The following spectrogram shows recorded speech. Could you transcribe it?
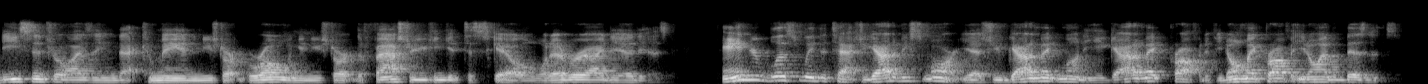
decentralizing that command and you start growing and you start, the faster you can get to scale on whatever idea it is. And you're blissfully detached. You got to be smart. Yes, you got to make money. You got to make profit. If you don't make profit, you don't have a business.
